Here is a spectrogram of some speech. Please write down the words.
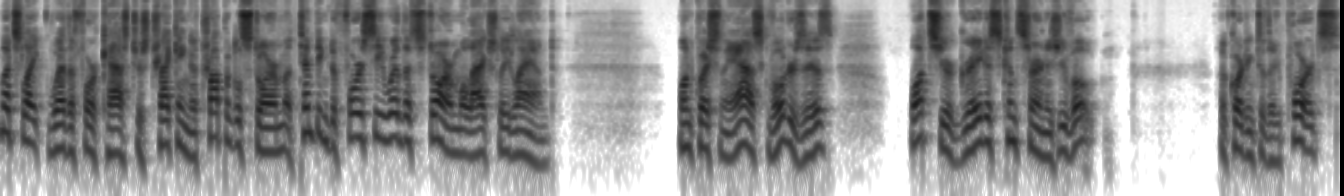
much like weather forecasters tracking a tropical storm attempting to foresee where the storm will actually land. One question they ask voters is What's your greatest concern as you vote? According to the reports,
